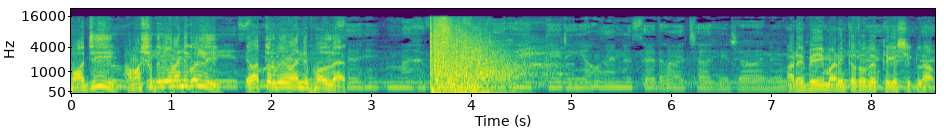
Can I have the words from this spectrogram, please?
ফজি আমার সাথে বেমানি করলি? এবার তোর বেমানি ফল দেখ। আরে বেইমানি তো তোদের থেকে শিখলাম।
